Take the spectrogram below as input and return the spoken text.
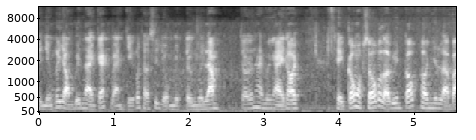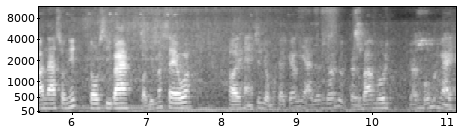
thì những cái dòng pin này các bạn chỉ có thể sử dụng được từ 15 cho đến 20 ngày thôi. Thì có một số các loại pin tốt hơn như là Panasonic, Toshiba và pin Maxell á. Thời hạn sử dụng có thể kéo dài lên đến được từ 30 đến 40 ngày.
